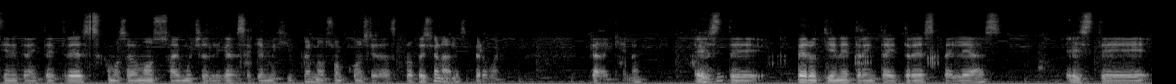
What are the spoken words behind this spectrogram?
tiene 33. Como sabemos, hay muchas ligas aquí en México que no son consideradas profesionales, pero bueno, cada quien, ¿no? Este, pero tiene 33 peleas. Este,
